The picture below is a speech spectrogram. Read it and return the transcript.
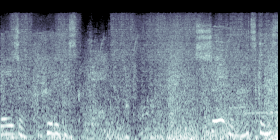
れ以上は不利です。か勝負が預けます。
